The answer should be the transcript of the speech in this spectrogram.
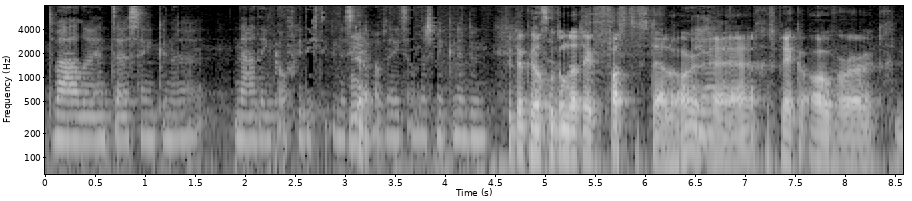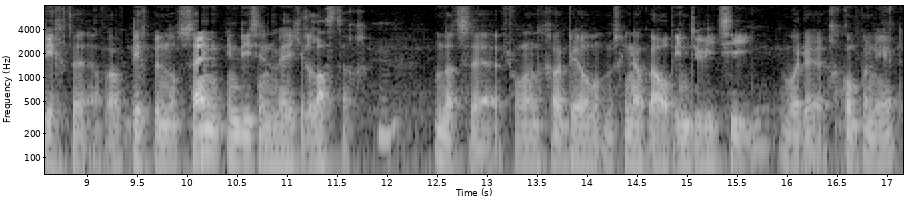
dwalen en thuis zijn kunnen nadenken of gedichten kunnen schrijven of daar iets anders mee kunnen doen. Ik vind het ook heel goed om dat even vast te stellen hoor. Ja. Eh, gesprekken over gedichten of over dichtbundels zijn in die zin een beetje lastig. Hm. Omdat ze voor een groot deel misschien ook wel op intuïtie worden gecomponeerd.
